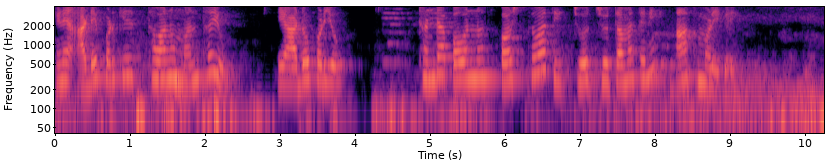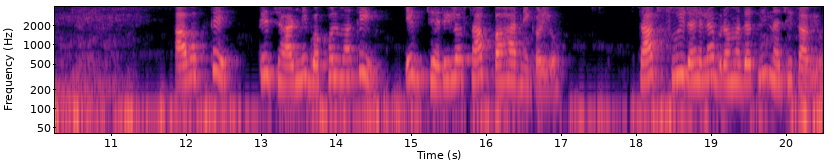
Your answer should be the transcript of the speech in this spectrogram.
એણે આડે પડખે થવાનું મન થયું. એ આડો પડ્યો. ઠંડા પવનનો સ્પર્શ થવાથી જોત જોતામાં તેની આંખ મળી ગઈ. આ વખતે તે ઝાડની બખોલમાંથી એક ઝેરીલો સાપ બહાર નીકળ્યો. સાપ સૂઈ રહેલા બ્રહ્મદત્તની નજીક આવ્યો.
